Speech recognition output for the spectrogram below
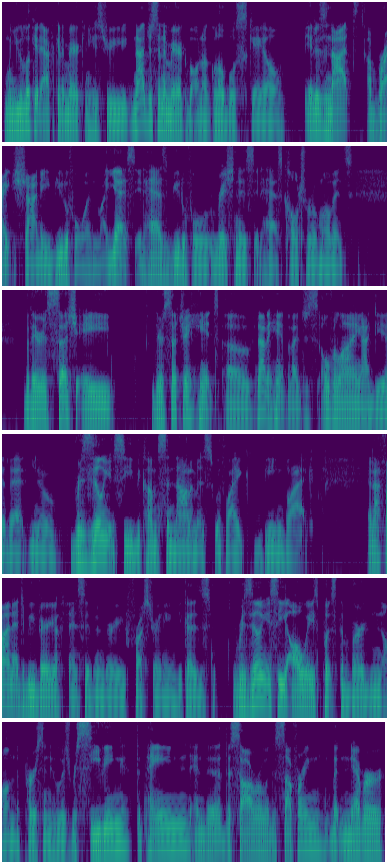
When you look at African American history, not just in America, but on a global scale, it is not a bright, shiny, beautiful one. Like, yes, it has beautiful richness, it has cultural moments, but there is such a there's such a hint of not a hint, but like just overlying idea that you know resiliency becomes synonymous with like being black and I find that to be very offensive and very frustrating because resiliency always puts the burden on the person who is receiving the pain and the, the sorrow and the suffering, but never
